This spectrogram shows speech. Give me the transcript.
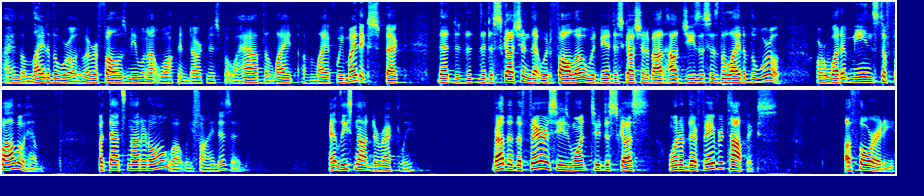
I am the light of the world. Whoever follows me will not walk in darkness, but will have the light of life. We might expect that the, discussion that would follow would be a discussion about how Jesus is the light of the world or what it means to follow him. But that's not at all what we find, is it? At least not directly. Rather, the Pharisees want to discuss one of their favorite topics authority.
